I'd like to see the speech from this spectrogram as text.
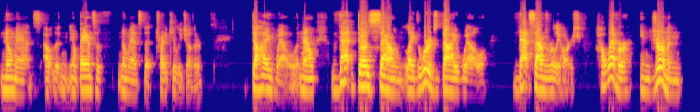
nomads out you know bands of nomads that try to kill each other. die well. Now, that does sound, like the words die well, that sounds really harsh. However, in German,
